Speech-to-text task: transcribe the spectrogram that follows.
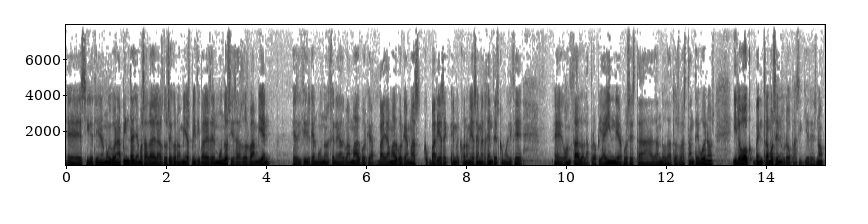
eh, sigue teniendo muy buena pinta. Ya hemos hablado de las dos economías principales del mundo. Si esas dos van bien, es difícil que el mundo en general va mal, porque vaya mal, porque además varias e-, em, economías emergentes, como dice eh, Gonzalo, la propia India, pues está dando datos bastante buenos. Y luego entramos en Europa, si quieres, ¿no?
